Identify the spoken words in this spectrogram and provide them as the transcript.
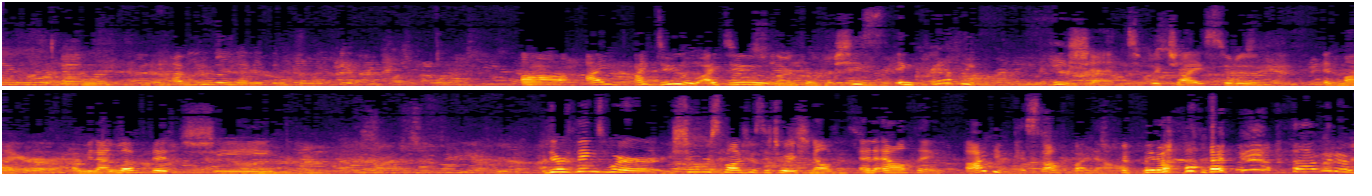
you and have you learned anything from Nikita? Uh, I I do I do learn from her. She's incredibly patient, which I sort of admire. I mean, I love that she. There are things where she'll respond to a situation, and I'll think I'd be pissed off by now. You know, I would have,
